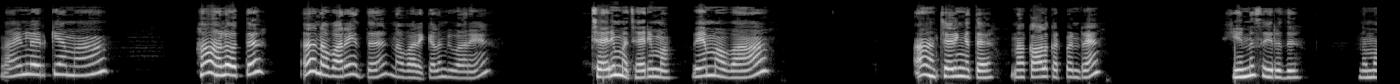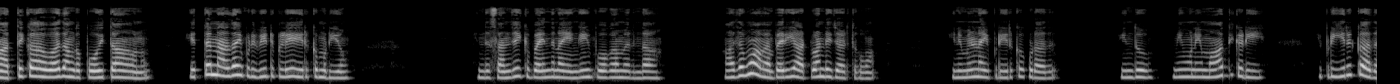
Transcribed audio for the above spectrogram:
லைனில் இருக்கியாம்மா? ஆ ஹலோ அத்தை. ஆ நான் வரேன் அத்தை. நான் வரேன் கிளம்பி வரேன். சரிம்மா சரிம்மா. வேம்மா வா. ஆ சரிங்க அத்தை. நான் காலை கட் பண்ணுறேன் என்ன செய்கிறது நம்ம அத்தைக்காகவாது அங்கே போய் தான் ஆகணும். எத்தனை நாள் தான் இப்படி வீட்டுக்குள்ளேயே இருக்க முடியும்? இந்த சஞ்சய்க்கு பயந்து நான் எங்கேயும் போகாமல் இருந்தா? அதுவும் அவன் பெரிய அட்வான்டேஜ் எடுத்துக்குவான். இனிமேல் நான் இப்படி இருக்கக்கூடாது. இந்து நீ உன்னை மாற்றிக்கடி இப்படி இருக்காத.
